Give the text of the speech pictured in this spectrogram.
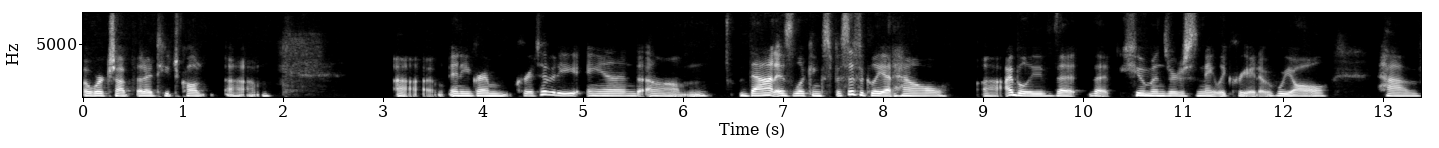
a workshop that i teach called um, uh, enneagram creativity. And um, that is looking specifically at how uh, i believe that that humans are just innately creative we all have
